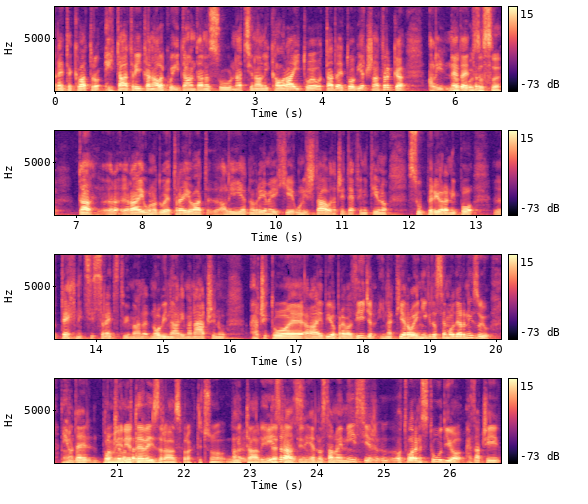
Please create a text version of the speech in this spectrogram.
Rete Quattro i ta tri kanala koji dan danas su nacionalni kao raj. To je, od tada je to vječna trka, ali ne da je Tako, trka. za sve. Da, Ra- Raj Uno duje ovat, ali jedno vrijeme ih je uništavao, znači definitivno superioran i po e, tehnici, sredstvima, novinarima, načinu, znači to je, Raj je bio prevaziđen i natjerao je njih da se modernizuju. I onda je Promijenio trka. TV izraz praktično u Italiji, Pa, Izraz, definitivno. jednostavno emisije, otvoren studio, znači e,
